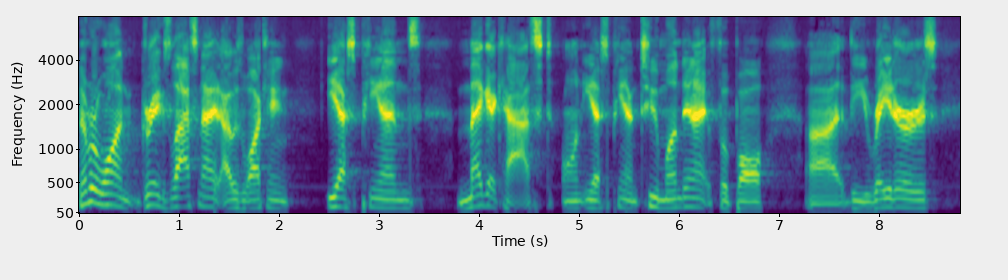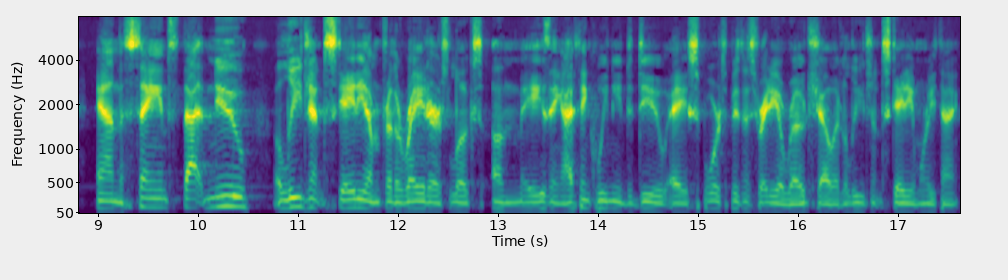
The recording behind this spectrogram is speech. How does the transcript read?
Number one, Griggs, last night I was watching ESPN's Megacast on ESPN2 Monday Night Football. Uh, the Raiders and the Saints. That new Allegiant Stadium for the Raiders looks amazing. I think we need to do a sports business radio roadshow at Allegiant Stadium. What do you think?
